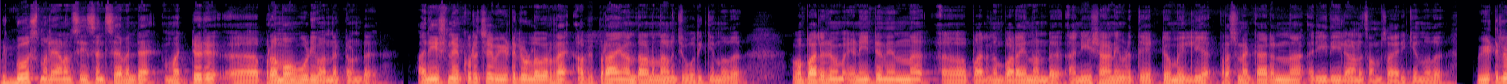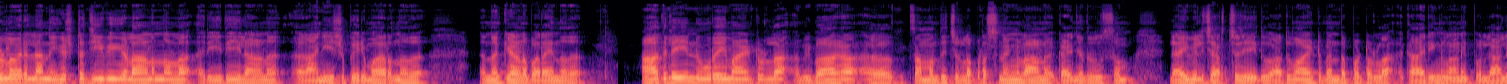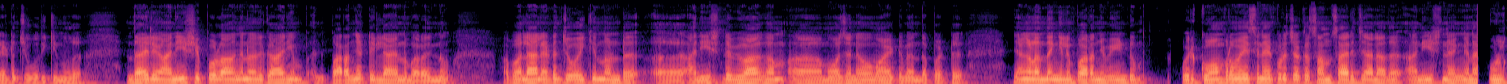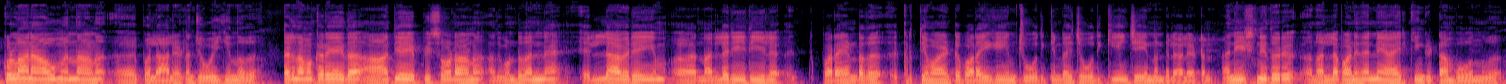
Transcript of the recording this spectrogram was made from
Big boss Malayalam season സെവന്റെ മറ്റൊരു promo കൂടി വന്നിട്ടുണ്ട്. അനീഷിനെക്കുറിച്ച് വീട്ടിലുള്ളവരുടെ അഭിപ്രായം എന്താണെന്നാണ് ചോദിക്കുന്നത്. അപ്പം പലരും എണീറ്റ് നിന്ന് പലതും പറയുന്നുണ്ട്. അനീഷാണ് ഇവിടുത്തെ ഏറ്റവും വലിയ പ്രശ്നക്കാരൻ എന്ന രീതിയിലാണ് സംസാരിക്കുന്നത്. വീട്ടിലുള്ളവരെല്ലാം നികിഷ്ട ജീവികളാണെന്നുള്ള രീതിയിലാണ് അനീഷ് പെരുമാറുന്നത് എന്നൊക്കെയാണ് പറയുന്നത്. ആദിലയും നൂറയുമായിട്ടുള്ള വിവാഹ സംബന്ധിച്ചുള്ള പ്രശ്നങ്ങളാണ് കഴിഞ്ഞ ദിവസം ലൈവിൽ ചർച്ച ചെയ്തു. അതുമായിട്ട് ബന്ധപ്പെട്ടുള്ള കാര്യങ്ങളാണ് ഇപ്പോൾ ലാലേട്ടൻ ചോദിക്കുന്നത്. എന്തായാലും അനീഷ് ഇപ്പോൾ അങ്ങനെ ഒരു കാര്യം പറഞ്ഞിട്ടില്ല എന്ന് പറയുന്നു. അപ്പോൾ ലാലേട്ടൻ ചോദിക്കുന്നുണ്ട് അനീഷിന്റെ വിവാഹം മോചനവുമായിട്ട് ബന്ധപ്പെട്ട് ഞങ്ങൾ എന്തെങ്കിലും പറഞ്ഞ് വീണ്ടും ഒരു കോംപ്രമൈസിനെ കുറിച്ചൊക്കെ സംസാരിച്ചാൽ അത് അനീഷിന് എങ്ങനെ ഉൾക്കൊള്ളാനാവുമെന്നാണ് ഇപ്പോൾ ലാലേട്ടൻ ചോദിക്കുന്നത്. എന്തായാലും നമുക്കറിയാം ഇത് ആദ്യ എപ്പിസോഡാണ്. അതുകൊണ്ട് തന്നെ എല്ലാവരെയും നല്ല രീതിയിൽ പറയേണ്ടത് കൃത്യമായിട്ട് പറയുകയും ചോദിക്കേണ്ടത് ചോദിക്കുകയും ചെയ്യുന്നുണ്ട് ലാലേട്ടൻ. അനീഷിന് ഇതൊരു നല്ല പണി തന്നെ ആയിരിക്കും കിട്ടാൻ പോകുന്നത്.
